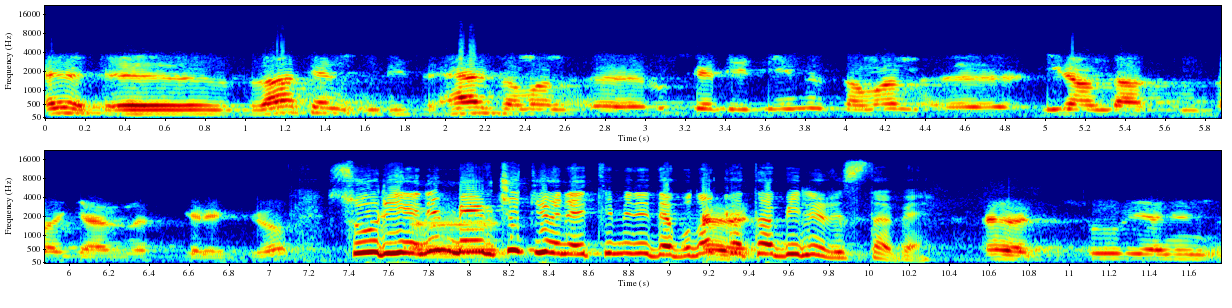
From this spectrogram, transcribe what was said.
Evet, e, zaten biz her zaman e, Rusya dediğimiz zaman e, İran'da aklımıza gelmesi gerekiyor. Suriye'nin Ee, mevcut yönetimini de buna evet. katabiliriz tabii. Evet, Suriye'nin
